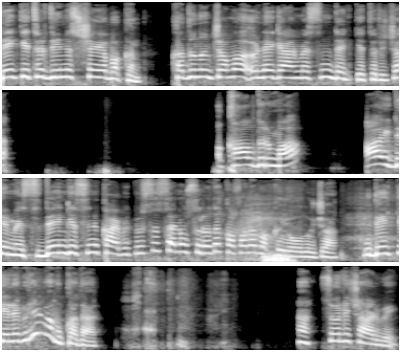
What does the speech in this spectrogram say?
Denk getirdiğiniz şeye bakın. Kadının cama öne gelmesini denk getireceğim. Kaldırma ay demesi, dengesini kaybetmesi sen o sırada kafana bakıyor olacaksın. Bu denk gelebilir mi bu kadar? Heh, söyle Çağrı Bey.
